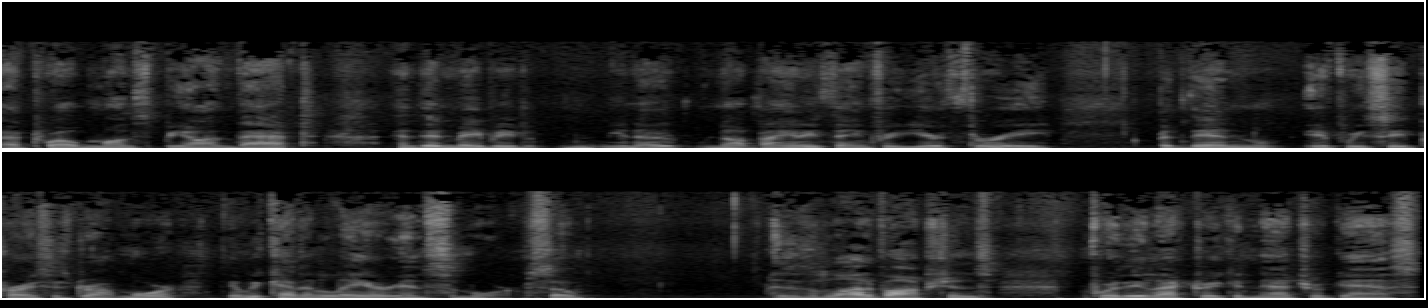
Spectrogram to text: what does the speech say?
uh, 12 months beyond that, and then maybe you know not buy anything for year three but then if we see prices drop more, then we kind of layer in some more. So there's a lot of options for the electric and natural gas.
